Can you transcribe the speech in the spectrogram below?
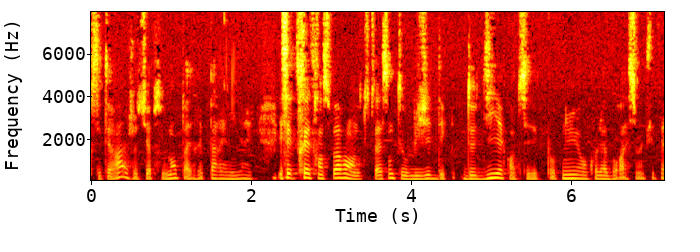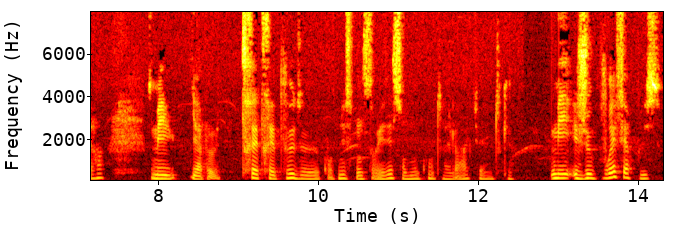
etc., je suis absolument pas, pas rémunérée. Et c'est très transparent. De toute façon, tu es obligé de, de dire quand c'est des contenus en collaboration, etc. Mais il y a très très peu de contenus sponsorisés sur mon compte à l'heure actuelle, en tout cas. Mais je pourrais faire plus,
